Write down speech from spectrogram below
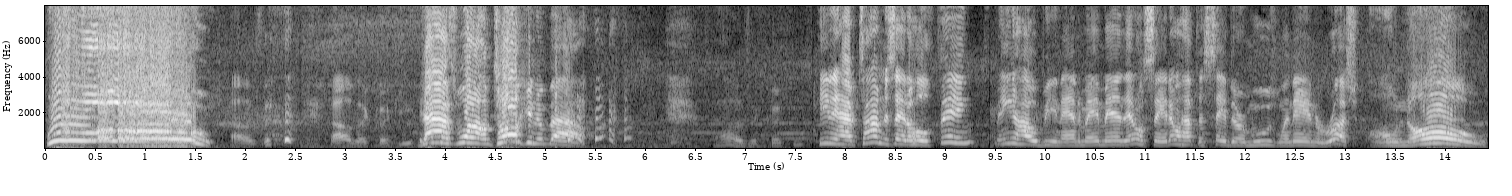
Woo! That was that was a cookie. That's what I'm talking about. That was a cookie. He didn't have time to say the whole thing. Man, you know how it would be in anime, man. They don't say, they don't have to say their moves when they're in a rush. Oh no!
